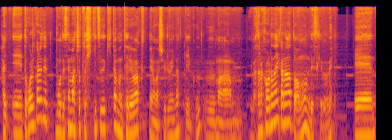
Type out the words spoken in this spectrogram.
はい。えっ、ー、と、これからでもですね、まあちょっと引き続き多分テレワークっていうのが主流になっていく。まあ、今更変わらないかなとは思うんですけどね。えー、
